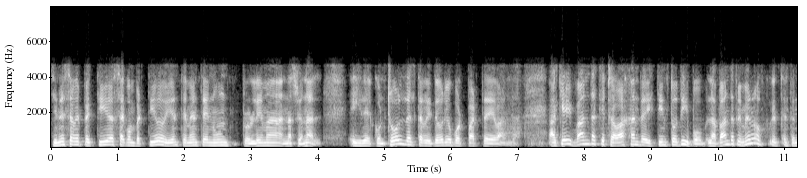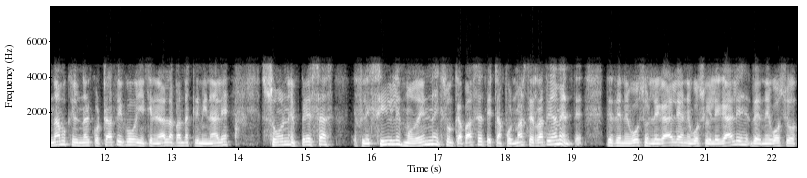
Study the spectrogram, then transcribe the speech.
Y en esa perspectiva se ha convertido evidentemente en un problema nacional y del control del territorio por parte de bandas. Aquí hay bandas que trabajan de distinto tipo. Las bandas, primero entendamos que el narcotráfico y en general las bandas criminales son empresas flexibles, modernas y son capaces de transformarse rápidamente, desde negocios legales a negocios ilegales, de negocios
